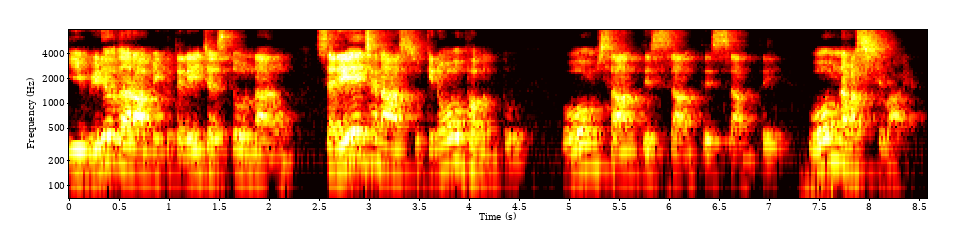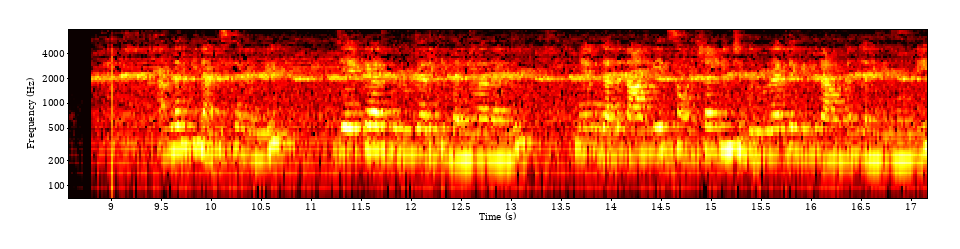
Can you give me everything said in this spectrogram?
ఈ వీడియో ద్వారా మీకు తెలియజేస్తూ ఉన్నాను. సరే జనా సుఖినో భవంతు. ఓం శాంతి శాంతి శాంతి. ఓం నమ శివాయ. అందరికీ నమస్తేనండి జేకేఆర్ గురువు గారికి ధన్యవాదాలు. మేము గత నాలుగైదు సంవత్సరాల నుంచి గురువు గారి దగ్గరికి రావడం జరిగిందండి.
